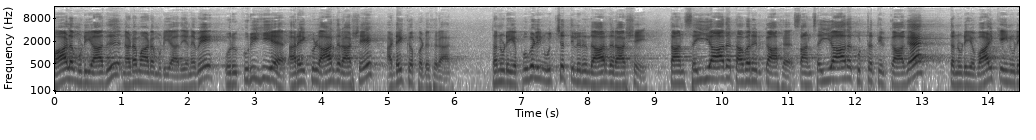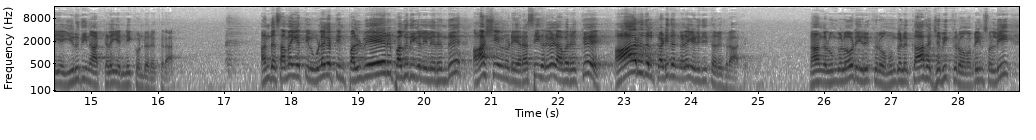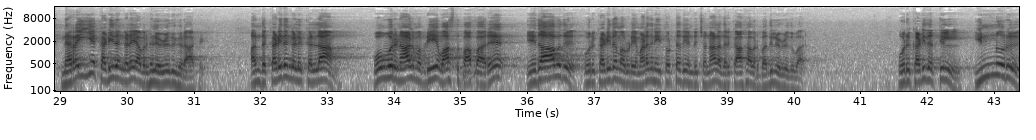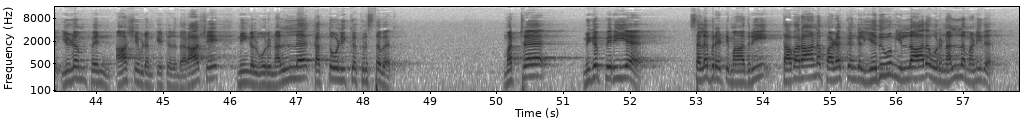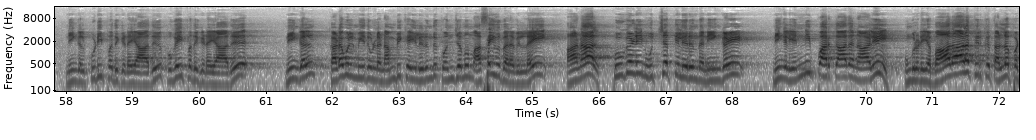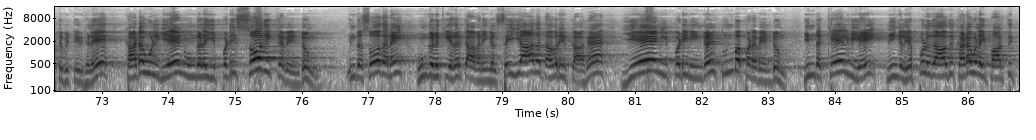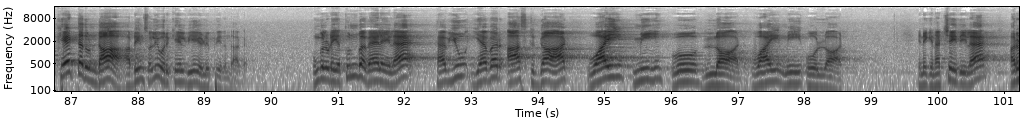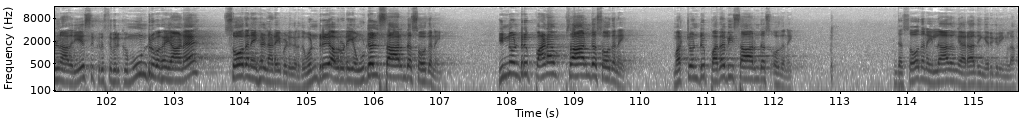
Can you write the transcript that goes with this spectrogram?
வாழ முடியாது நடமாட முடியாது. எனவே ஒரு குறுகிய அறைக்குள் ஆர்தராஷே அடைக்கப்படுகிறார். தன்னுடைய புகழின் உச்சத்தில் இருந்த ஆர்தராஷே தான் செய்யாத தவறிற்காக தான் செய்யாத குற்றத்திற்காக தன்னுடைய வாழ்க்கையினுடைய இறுதி நாட்களை எண்ணிக்கொண்டிருக்கிறார் அந்த சமயத்தில் உலகத்தின் பல்வேறு பகுதிகளிலிருந்து ஆஷேவனுடைய ரசிகர்கள் அவருக்கு ஆறுதல் கடிதங்களை எழுதி தருகிறார்கள். நாங்கள் உங்களோடு இருக்கிறோம் உங்களுக்காக ஜெபிக்கிறோம் அப்படின்னு சொல்லி நிறைய கடிதங்களை அவர்கள் எழுதுகிறார்கள். அந்த கடிதங்களுக்கெல்லாம் ஒவ்வொரு நாளும் அப்படியே வாஸ்து பார்ப்பாரு. ஏதாவது ஒரு கடிதம் அவருடைய மனதினை தொட்டது என்று சொன்னால் அதற்காக அவர் பதில் எழுதுவார். ஒரு கடிதத்தில் இன்னொரு இளம் பெண் ஆஷேவிடம் கேட்டிருந்தார் ஆஷே நீங்கள் ஒரு நல்ல கத்தோலிக்க கிறிஸ்தவர். மற்ற மிகப்பெரிய செலிபிரிட்டி மாதிரி தவறான பழக்கங்கள் எதுவும் இல்லாத ஒரு நல்ல மனிதர். நீங்கள் குடிப்பது கிடையாது புகைப்பது கிடையாது. நீங்கள் கடவுள் மீது உள்ள நம்பிக்கையிலிருந்து கொஞ்சமும் அசைவு பெறவில்லை. ஆனால் புகழின் உச்சத்தில் இருந்த நீங்கள் நீங்கள் எண்ணி பார்க்காத நாளில் உங்களுடைய பாதாளத்திற்கு தள்ளப்பட்டு விட்டீர்களே. கடவுள் ஏன் உங்களை இப்படி சோதிக்க வேண்டும்? இந்த சோதனை உங்களுக்கு எதற்காக? நீங்கள் செய்யாத தவறிற்காக ஏன் இப்படி நீங்கள் துன்பப்பட வேண்டும்? இந்த கேள்வியை நீங்கள் எப்பொழுதாவது கடவுளை பார்த்து கேட்டதுண்டா? அப்படின்னு சொல்லி ஒரு கேள்வியை எழுப்பியிருந்தார்கள். உங்களுடைய துன்ப வேலையில have you ever asked God why me O Lord why me O Lord இன்னைக்கு நற்செய்தியில அருள்நாதர் இயேசு கிறிஸ்துவிற்கு மூன்று வகையான சோதனைகள் நடைபெறுகிறது. ஒன்று அவருடைய உடல் சார்ந்த சோதனை. இன்னொன்று பணம் சார்ந்த சோதனை. மற்றொன்று பதவி சார்ந்த சோதனை. இந்த சோதனை இல்லாதவங்க யாராவது இங்க இருக்கிறீங்களா?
